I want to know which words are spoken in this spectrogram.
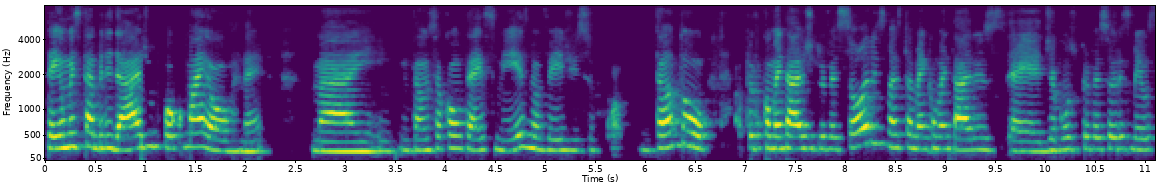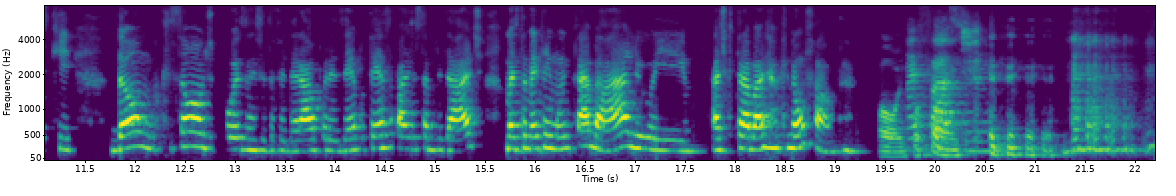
tem uma estabilidade um pouco maior, né? Mas então isso acontece mesmo, eu vejo isso tanto comentários de professores, mas também comentários é, de alguns professores meus que dão, que são auditores da Receita Federal, por exemplo, tem essa parte de estabilidade, mas também tem muito trabalho e acho que trabalho é o que não falta. Oh, importante. É fácil, né?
